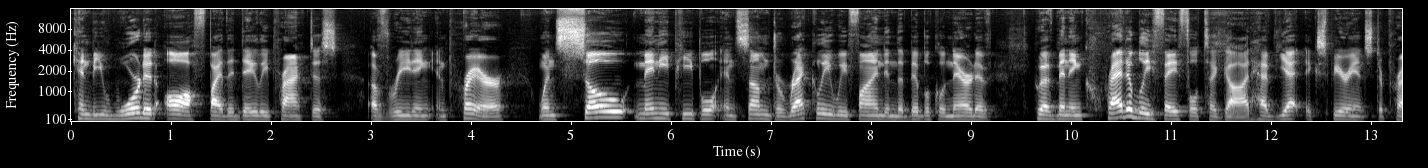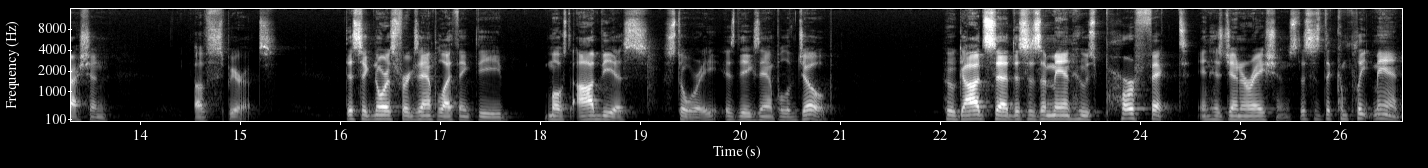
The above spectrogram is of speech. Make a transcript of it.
can be warded off by the daily practice of reading and prayer when so many people, and some directly we find in the biblical narrative, who have been incredibly faithful to God have yet experienced depression of spirits. This ignores, for example, I think the most obvious story is the example of Job, who God said, This is a man who's perfect in his generations. This is the complete man.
